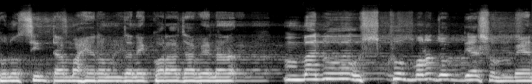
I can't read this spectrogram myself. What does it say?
কোনো চিন্তা মাহে রমজানে করা যাবে না। মানুষ খুব মনোযোগ দিয়ে শুনবেন।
